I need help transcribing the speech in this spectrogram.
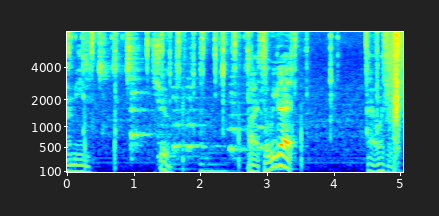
I mean, true. Alright, so we got. Alright, what's this?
